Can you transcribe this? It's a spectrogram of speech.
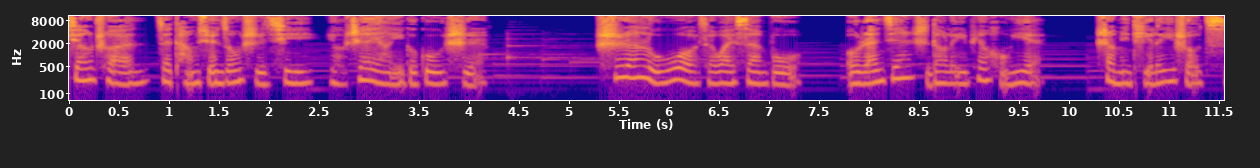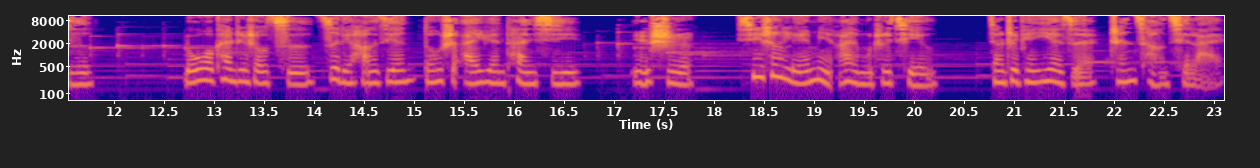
相传，在唐玄宗时期，有这样一个故事：诗人卢沃在外散步，偶然间拾到了一片红叶，上面题了一首词。卢沃看这首词，字里行间都是哀怨叹息，于是。心生怜悯爱慕之情，将这片叶子珍藏起来。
